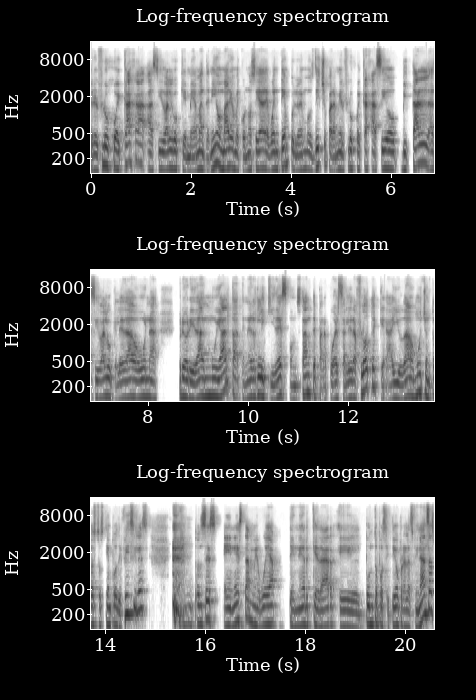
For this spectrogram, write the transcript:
pero el flujo de caja ha sido algo que me ha mantenido. Mario me conoce ya de buen tiempo y lo hemos dicho, para mí el flujo de caja ha sido vital, ha sido algo que le he dado una prioridad muy alta, tener liquidez constante para poder salir a flote, que ha ayudado mucho en todos estos tiempos difíciles. Entonces, en esta me voy a tener que dar el punto positivo para las finanzas,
